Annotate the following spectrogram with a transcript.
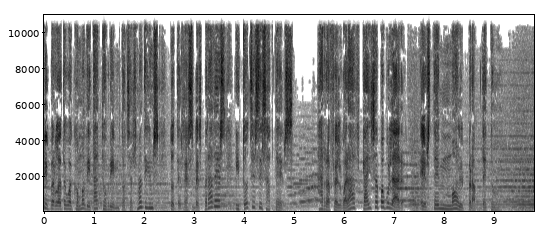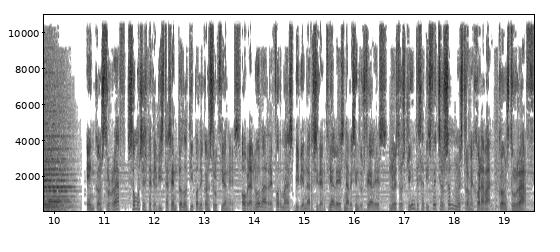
I per la teua comoditat obrim tots els matins, totes les vesprades i tots els dissabtes. A Rafael Guaraf, Caixa Popular. Estem molt prop de tu. En Construraf somos especialistas en todo tipo de construcciones. Obra nueva, reformas, viviendas residenciales, naves industriales. Nuestros clientes satisfechos son nuestro mejor aval. Construraf.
